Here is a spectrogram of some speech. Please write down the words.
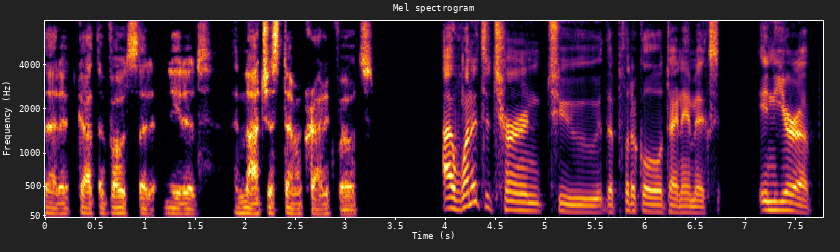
that it got the votes that it needed and not just Democratic votes. I wanted to turn to the political dynamics in Europe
